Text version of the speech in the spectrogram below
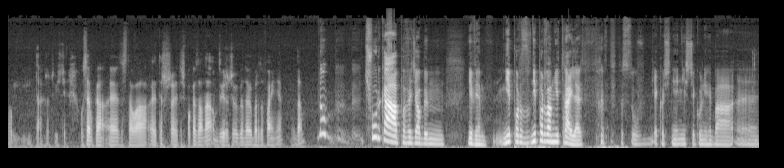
O, i, I tak, rzeczywiście. Ósemka e, została e, też, e, też pokazana. Obydwie rzeczy wyglądały bardzo fajnie, prawda? No, czwórka powiedziałbym, nie wiem, nie, porw, nie porwał mnie trailer. Po prostu jakoś nie, nie szczególnie chyba. E,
